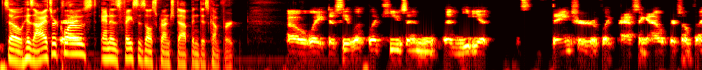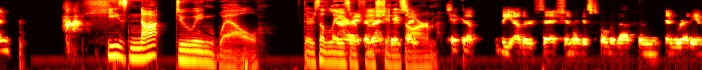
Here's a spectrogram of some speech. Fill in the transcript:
so his eyes are closed and his face is all scrunched up in discomfort. Oh wait, does he look like he's in immediate danger of like passing out or something? He's not doing well. There's a laser right, fish in case, his I- arm. Pick up the other fish and I just hold it up and, and ready in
